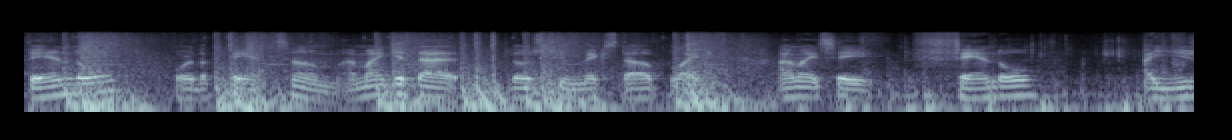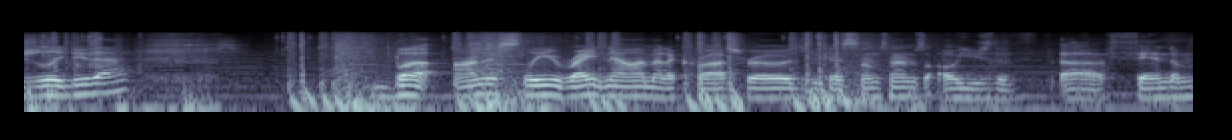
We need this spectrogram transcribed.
Vandal or the Phantom. I might get that those two mixed up, like I might say Vandal. I usually do that but honestly, right now I'm at a crossroads because sometimes I'll use the uh, fandom,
